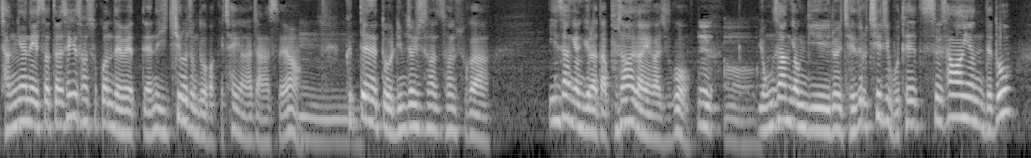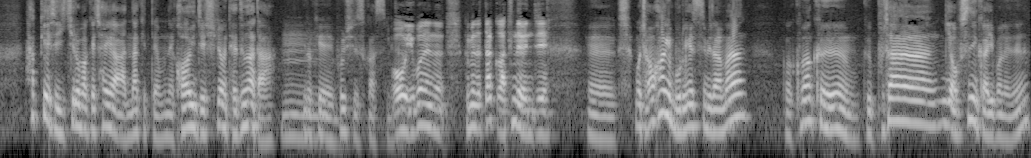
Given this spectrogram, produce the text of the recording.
작년에 있었던 세계 선수권 대회 때는 2kg 정도밖에 차이가 나지 않았어요. 음. 그때는 또 림정시 선- 선수가 인상 경기라다 부상을 당해가지고 네, 어, 용상 경기를 제대로 치르지 못했을 상황이었는데도 합계에서 2kg밖에 차이가 안 났기 때문에 거의 이제 실력은 대등하다 음. 이렇게 볼 수 있을 것 같습니다. 어, 이번에는 금메달 딸 것 같은데 왠지. 예, 뭐 정확하게 모르겠습니다만 어, 그만큼 그 부상이 없으니까 이번에는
